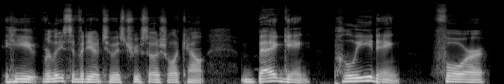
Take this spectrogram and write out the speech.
he released a video to his True Social account begging pleading for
